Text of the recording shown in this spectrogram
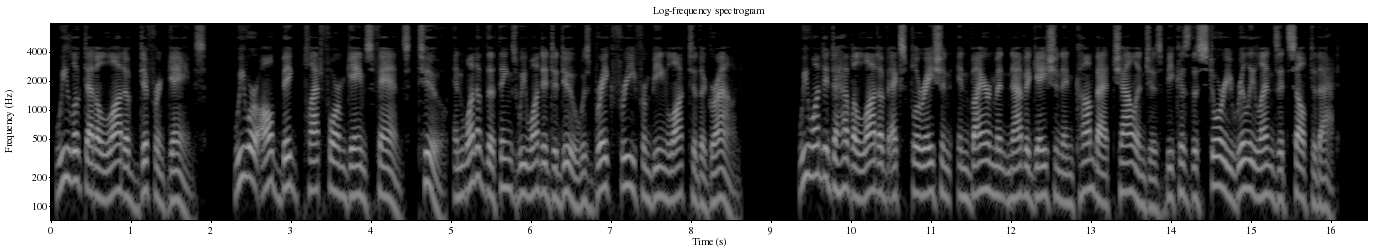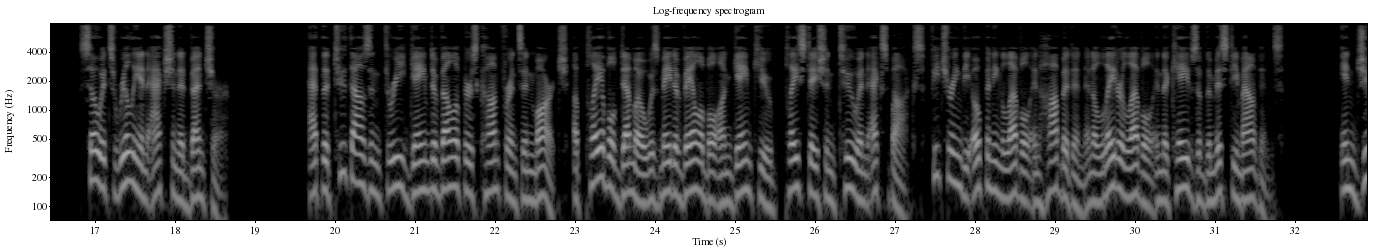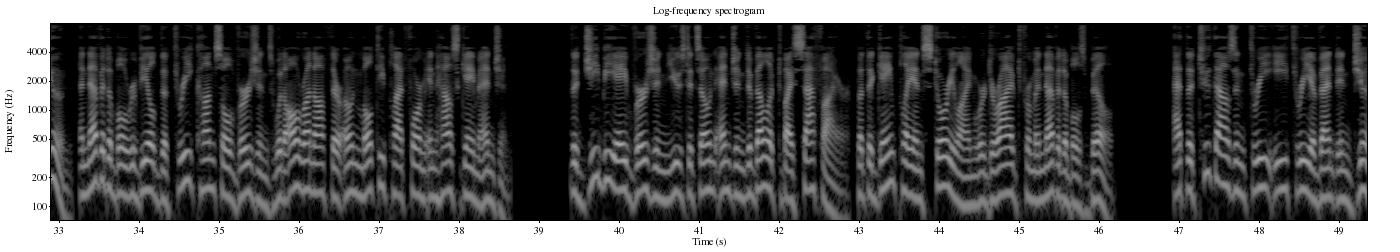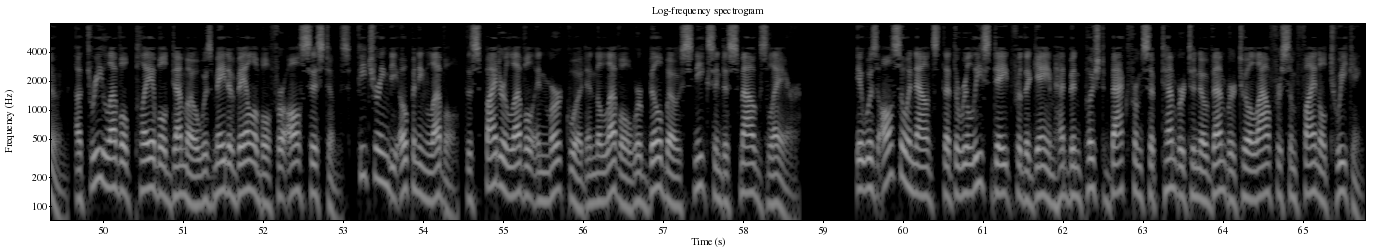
We looked at a lot of different games. We were all big platform games fans, too, and one of the things we wanted to do was break free from being locked to the ground. We wanted to have a lot of exploration, environment navigation and combat challenges because the story really lends itself to that. So it's really an action-adventure. At the 2003 Game Developers Conference in March, a playable demo was made available on GameCube, PlayStation 2 and Xbox, featuring the opening level in Hobbiton and a later level in the Caves of the Misty Mountains. In June, Inevitable revealed the three console versions would all run off their own multi-platform in-house game engine. The GBA version used its own engine developed by Sapphire, but the gameplay and storyline were derived from Inevitable's build. At the 2003 E3 event in June, a three-level playable demo was made available for all systems, featuring the opening level, the spider level in Mirkwood and the level where Bilbo sneaks into Smaug's lair. It was also announced that the release date for the game had been pushed back from September to November to allow for some final tweaking.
